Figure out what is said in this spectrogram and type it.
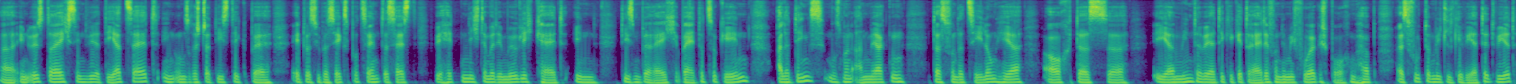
Äh, in Österreich sind wir derzeit in unserer Statistik bei etwas über sechs Prozent. Das heißt, wir hätten nicht einmal die Möglichkeit, in diesem Bereich weiterzugehen. Allerdings muss man anmerken, dass von der Zählung her auch das äh, eher minderwertige Getreide, von dem ich vorher gesprochen habe, als Futtermittel gewertet wird.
